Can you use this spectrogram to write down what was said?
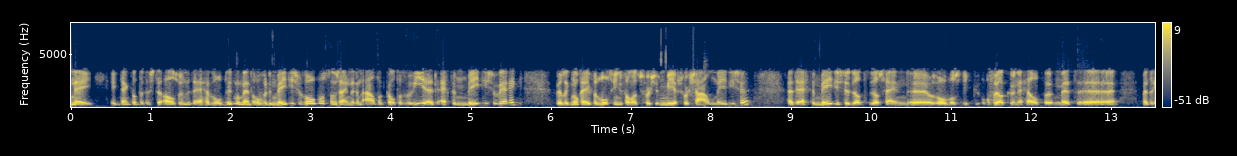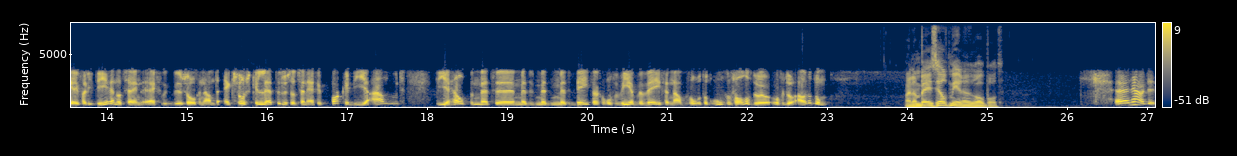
Nee, ik denk dat er is, als we het hebben op dit moment over de medische robots, dan zijn er een aantal categorieën. Het echte medische werk wil ik nog even loszien van het meer sociaal-medische. Het echte medische, dat, dat zijn uh, robots die ofwel kunnen helpen met, uh, met revalideren. En dat zijn eigenlijk de zogenaamde exoskeletten. Dus dat zijn eigenlijk pakken die je aandoet, die je helpen met, uh, met, met, met beter of weer bewegen. Nou, bijvoorbeeld door ongeval of door, of door ouderdom. Maar dan ben je zelf meer een robot? nou,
